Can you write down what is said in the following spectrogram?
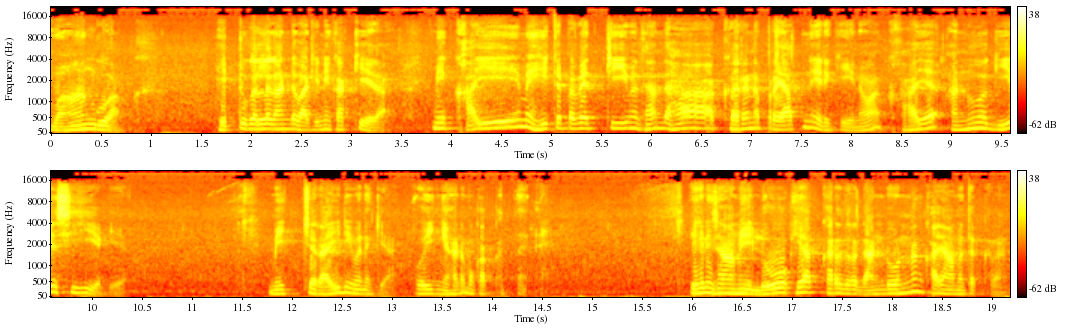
වාංගුවක් හෙට්ටු කරලා ගන්න වටින එකක් කියලා. මේ කයේම හිත පැවැත්වීම සඳහා කරන ප්‍රයත්නයේ කියනවා කය අනුව ගිය සිහිය කිය. මෙච්චරයි නිවන කියන්නේ. ඔයින් එහාට මොකක්වත් නැහැ. ඒක නිසා මේ ලෝකයක් කරදර ගන්න ඕන නම් කය අමතක කරන්න.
